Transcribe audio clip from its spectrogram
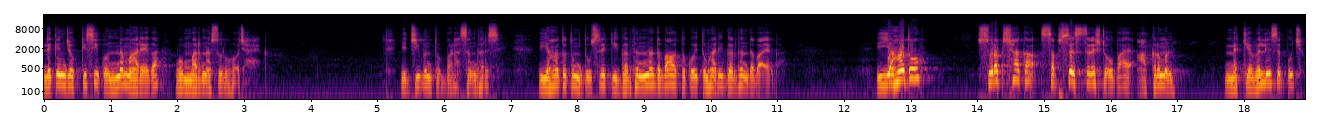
लेकिन जो किसी को न मारेगा, वो मरना शुरू हो जाएगा। ये जीवन तो बड़ा संघर्ष है। यहाँ तो तुम दूसरे की गर्दन न दबाओ तो कोई तुम्हारी गर्दन दबाएगा। यहाँ तो सुरक्षा का सबसे श्रेष्ठ उपाय आक्रमण मैक्यावेली से पूछो।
